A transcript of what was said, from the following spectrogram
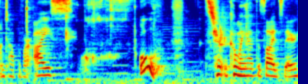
on top of our ice. Ooh, started coming out the sides there.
